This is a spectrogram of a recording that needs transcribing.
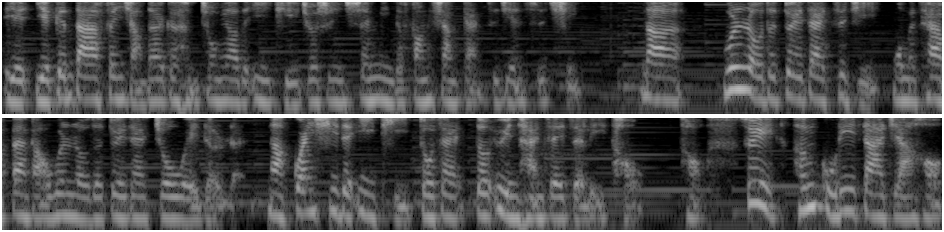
也也跟大家分享到一个很重要的议题，就是你生命的方向感这件事情。那温柔的对待自己，我们才有办法温柔的对待周围的人。那关系的议题都在都蕴含在这里头。好，所以很鼓励大家哈，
